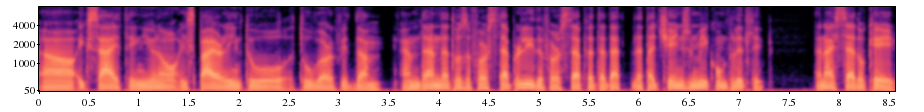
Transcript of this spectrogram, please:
uh, exciting, you know, inspiring to to work with them. And then that was the first step, really the first step that that that I changed me completely. Then I said, okay,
